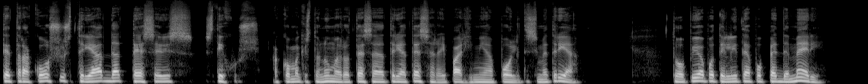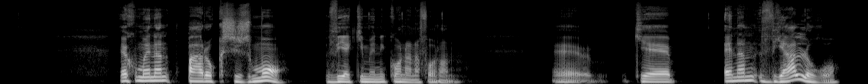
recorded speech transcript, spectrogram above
434 στίχους. Ακόμα και στο νούμερο 434 υπάρχει μια απόλυτη συμμετρία, το οποίο αποτελείται από πέντε μέρη. Έχουμε έναν παροξισμό διακειμενικών αναφορών ε, και έναν διάλογο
